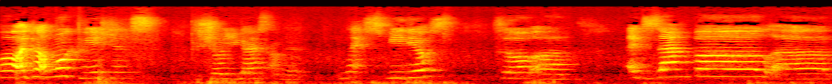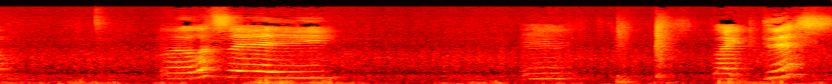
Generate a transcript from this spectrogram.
Well, I got more creations to show you guys on the next videos. So, um, example, um, uh, let's say, mm, like this.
